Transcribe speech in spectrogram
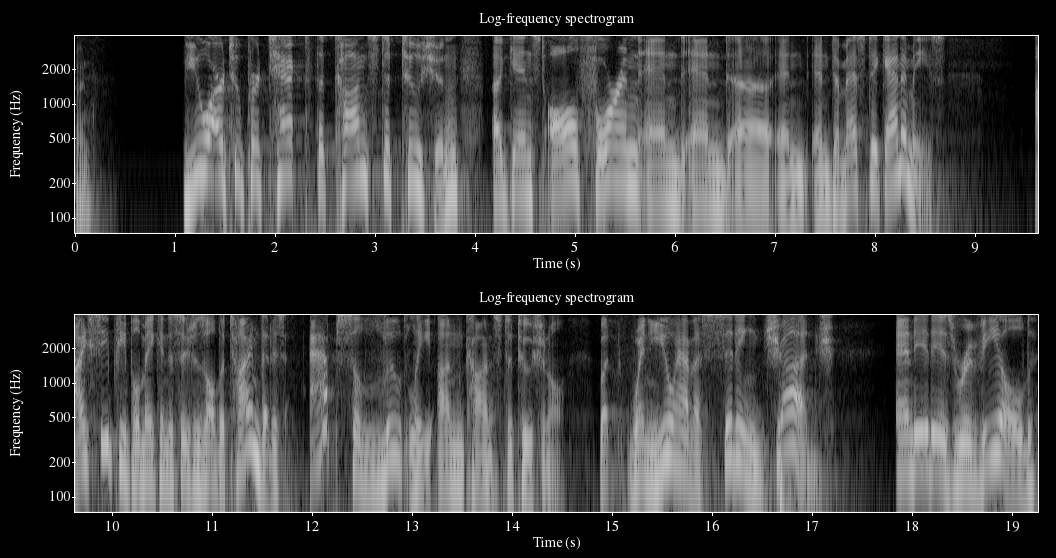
Right. You are to protect the Constitution against all foreign and and uh, and and domestic enemies. I see people making decisions all the time that is absolutely unconstitutional. But when you have a sitting judge and it is revealed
